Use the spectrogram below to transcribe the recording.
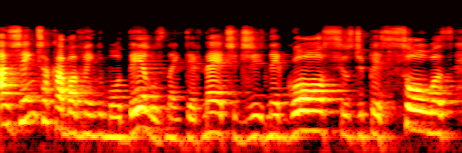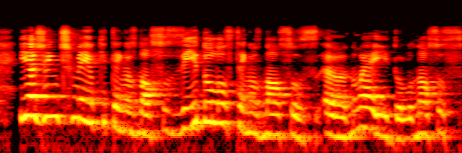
a gente acaba vendo modelos na internet de negócios, de pessoas, e a gente meio que tem os nossos ídolos, tem os nossos, uh, não é ídolo, nossos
